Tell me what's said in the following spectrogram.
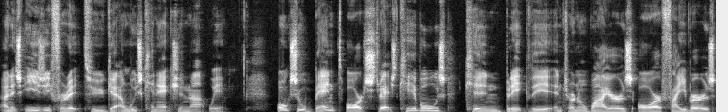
and it's easy for it to get a loose connection that way. Also, bent or stretched cables can break the internal wires or fibers.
